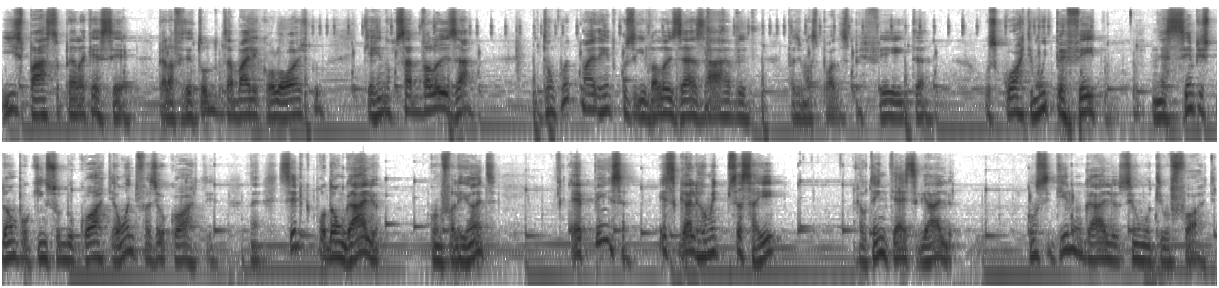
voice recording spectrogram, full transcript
e espaço para ela crescer, para ela fazer todo o trabalho ecológico que a gente não sabe valorizar. Então, quanto mais a gente conseguir valorizar as árvores, fazer umas podas perfeitas, os cortes muito perfeitos, né? sempre estudar um pouquinho sobre o corte, aonde fazer o corte. Né? Sempre que podar um galho, como eu falei antes, é, pensa, esse galho realmente precisa sair? Eu tenho que ter esse galho. Conseguir um galho ser um motivo forte.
